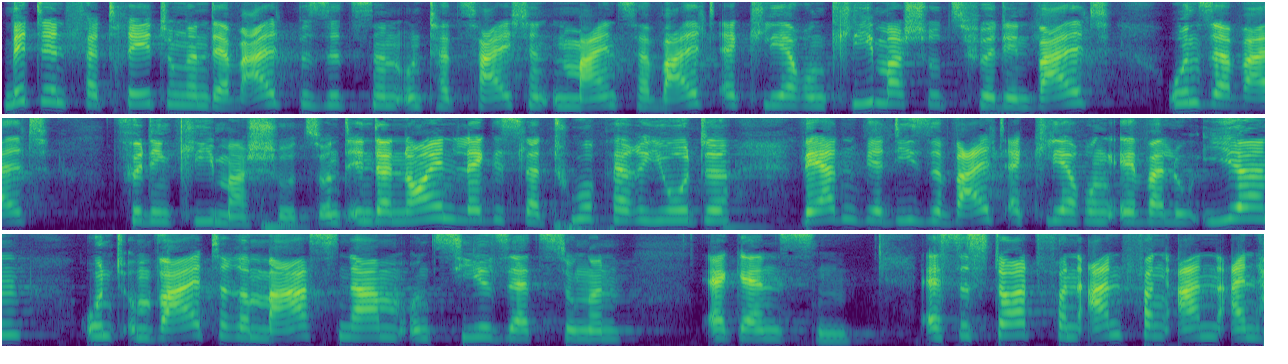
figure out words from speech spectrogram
mit den Vertretungen der Waldbesitzenden unterzeichneten Mainzer Walderklärung Klimaschutz für den Wald, unser Wald für den Klimaschutz. Und in der neuen Legislaturperiode werden wir diese Walderklärung evaluieren und um weitere Maßnahmen und Zielsetzungen ergänzen. Es ist dort von Anfang an ein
